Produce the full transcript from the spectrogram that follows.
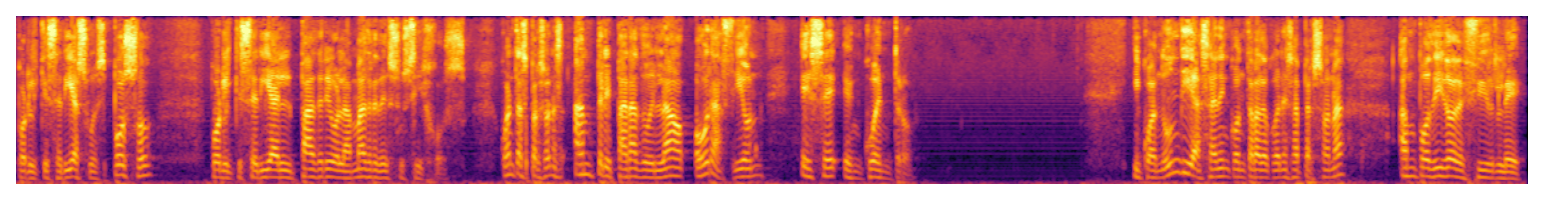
por el que sería su esposo, por el que sería el padre o la madre de sus hijos. ¿Cuántas personas han preparado en la oración ese encuentro? Y cuando un día se han encontrado con esa persona, han podido decirle,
